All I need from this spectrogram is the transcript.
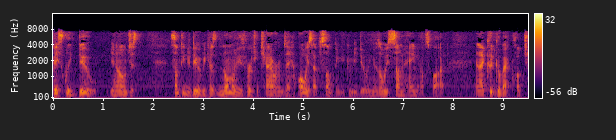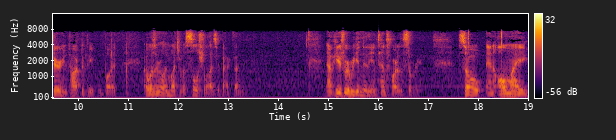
basically do. You know, just something to do. Because normally these virtual chat rooms, they always have something you can be doing. There's always some hangout spot. And I could go back to Club Cherry and talk to people, but I wasn't really much of a socializer back then. Now, here's where we get into the intense part of the story. So, in all my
